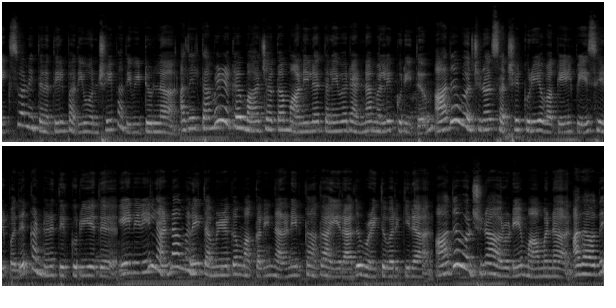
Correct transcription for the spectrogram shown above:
எக்ஸ் வலைத்தளத்தில் பதிவு ஒன்றை பதிவிட்டுள்ளார். அதில் தமிழக பாஜக மாநில தலைவர் அண்ணாமலை குறித்தும் ஆதவ் அர்ஜுனா சர்ச்சைக்குரிய வகையில் பேசியிருப்பது கண்டனத்திற்குரியது. ஏனெனில் அண்ணாமலை தமிழக மக்களின் நலனிற்காக அயராது உழைத்து வருகிறார். ஆதவ் அர்ஜுனா அவருடைய மாமனார் அதாவது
